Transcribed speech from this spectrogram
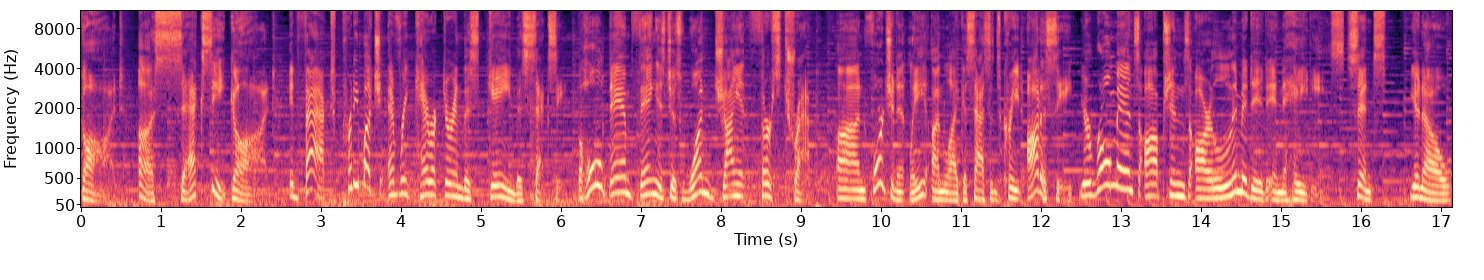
god. A sexy god. In fact, pretty much every character in this game is sexy. The whole damn thing is just one giant thirst trap. Unfortunately, unlike Assassin's Creed Odyssey, your romance options are limited in Hades, since you know,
